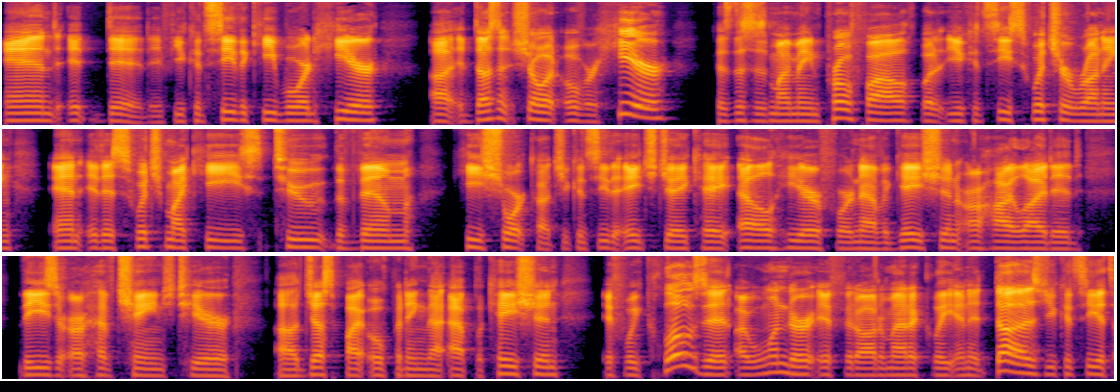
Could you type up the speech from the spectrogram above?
And it did. If you could see the keyboard here, uh, it doesn't show it over here because this is my main profile, but you could see switcher running and it has switched my keys to the Vim key shortcuts. You can see the HJKL here for navigation are highlighted. These are have changed here uh, just by opening that application. If we close it, I wonder if it automatically, and it does, you can see it's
